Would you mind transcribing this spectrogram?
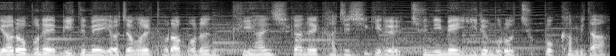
여러분의 믿음의 여정을 돌아보는 귀한 시간을 가지시기를 주님의 이름으로 축복합니다.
